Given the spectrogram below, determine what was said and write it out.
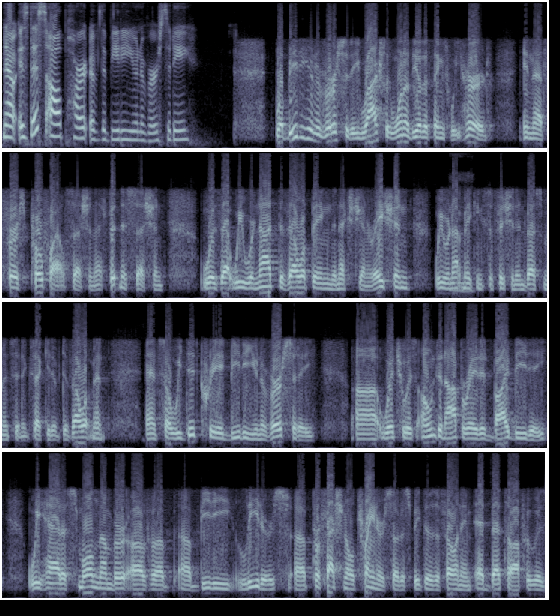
Now, is this all part of the BD University? Well, BD University, well, actually, one of the other things we heard in that first profile session, that fitness session, was that we were not developing the next generation. We were not mm-hmm. making sufficient investments in executive development. And so we did create BD University, uh, which was owned and operated by BD. We had a small number of uh, uh, BD leaders, uh, professional trainers, so to speak. There was a fellow named Ed Betof who is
